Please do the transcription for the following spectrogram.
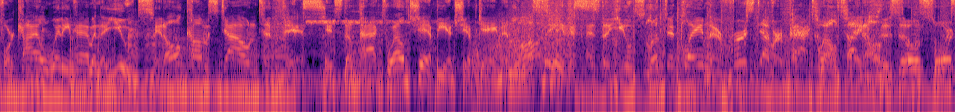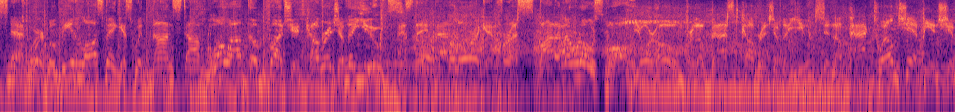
For Kyle Whittingham and the Utes, it all comes down to this. It's the Pac 12 championship game in Las Vegas as the Utes look to claim their first ever Pac 12 title. The Zone Sports Network will be in Las Vegas with nonstop blowout the budget coverage of the Utes as they battle Oregon for a spot in the Rose Bowl. Your home for the best coverage of the Utes in the Pac 12 championship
